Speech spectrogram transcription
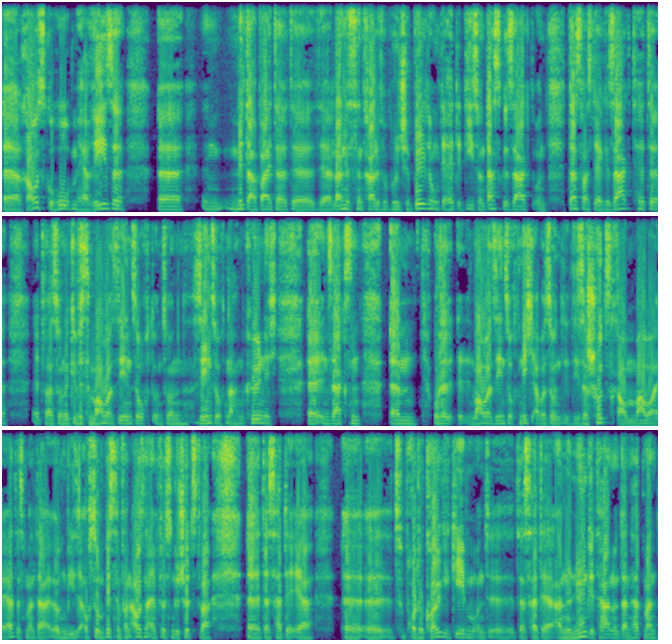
äh, rausgehoben, Herr Rehse, äh, ein Mitarbeiter der, der Landeszentrale Landeszentrale für politische Bildung, der hätte dies und das gesagt und das, was der gesagt hätte, etwa so eine gewisse Mauersehnsucht und so eine Sehnsucht nach dem König äh, in Sachsen ähm, oder äh, Mauersehnsucht nicht, aber so dieser Schutzraummauer, ja, dass man da irgendwie auch so ein bisschen von Außeneinflüssen geschützt war, äh, das hatte er äh, äh, zu Protokoll gegeben und äh, das hat er anonym getan und dann hat man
